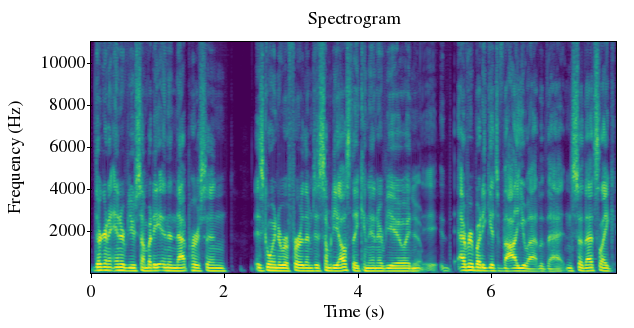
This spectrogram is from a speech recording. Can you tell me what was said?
they're going to interview somebody, and then that person is going to refer them to somebody else they can interview, and it- everybody gets value out of that. And so that's like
